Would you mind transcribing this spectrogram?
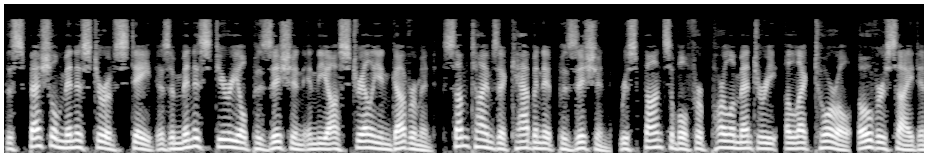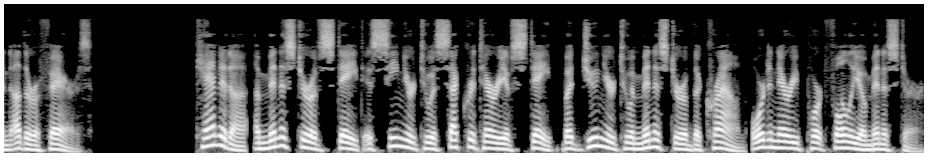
the Special Minister of State is a ministerial position in the Australian government, sometimes a cabinet position, responsible for parliamentary, electoral, oversight and other affairs. Canada, a Minister of State is senior to a Secretary of State but junior to a Minister of the Crown ordinary portfolio minister.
